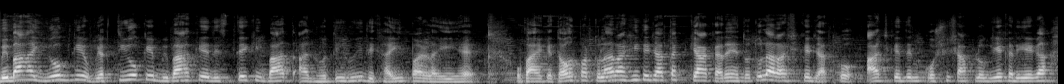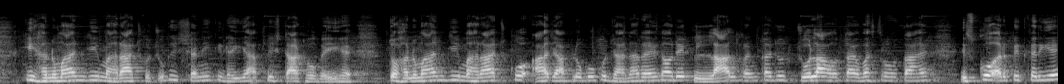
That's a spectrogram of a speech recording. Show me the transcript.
विवाह योग्य व्यक्तियों के विवाह के रिश्ते की बात आज होती हुई दिखाई पड़ रही है। उपाय के तौर पर तुला राशि के जातक क्या करें? तो तुला राशि के जात को आज के दिन कोशिश आप लोग ये करिएगा कि हनुमान जी महाराज को, चूँकि शनि की ढैया आपकी स्टार्ट हो गई है तो हनुमान जी महाराज को आज आप लोगों को जाना रहेगा और एक लाल रंग का जो चोला होता है, वस्त्र होता है, इसको अर्पित करिए।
